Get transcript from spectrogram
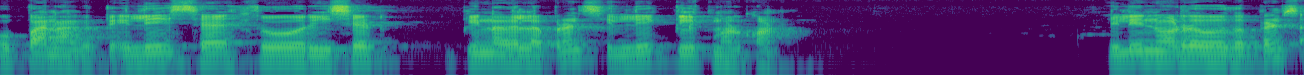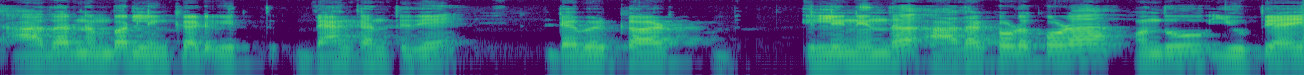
ಓಪನ್ ಆಗುತ್ತೆ. ಇಲ್ಲಿ ಸೆ ಸೊ ರೀಸೆಟ್ ಪಿನ್ ಅದೆಲ್ಲ ಫ್ರೆಂಡ್ಸ್ ಇಲ್ಲಿ ಕ್ಲಿಕ್ ಮಾಡ್ಕೊಂಡು ಇಲ್ಲಿ ನೋಡಿರ್ಬೋದು friends Aadhaar number linked with bank ಅಂತಿದೆ. ಡೆಬಿಟ್ ಕಾರ್ಡ್ ಇಲ್ಲಿನಿಂದ ಆಧಾರ್ ಕಾರ್ಡ್ ಕೂಡ ಒಂದು U P I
